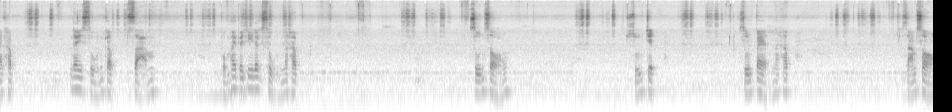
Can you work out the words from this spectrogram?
นะครับ ได้ศูนย์กับสามผมให้ไปที่เลขศูนย์นะครับ ศูนย์สองศูนย์เจ็ดศูนย์แปดนะครับสามสอง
